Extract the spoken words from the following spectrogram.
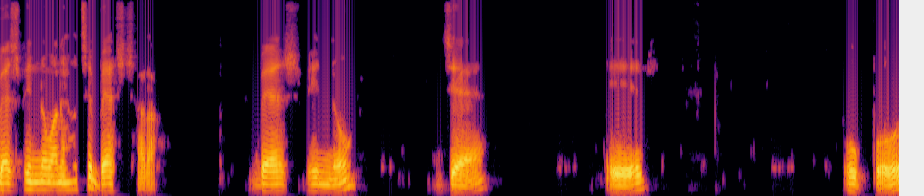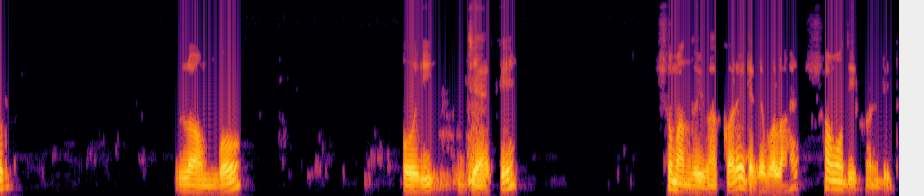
ব্যাস ভিন্ন মানে হচ্ছে ব্যাস ছাড়া। ব্যাস ভিন্ন জ্যা এর উপর লম্ব ওই জ্যাকে সমান দুই ভাগ করে, এটাকে বলা হয় সমদ্বিখণ্ডিত।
